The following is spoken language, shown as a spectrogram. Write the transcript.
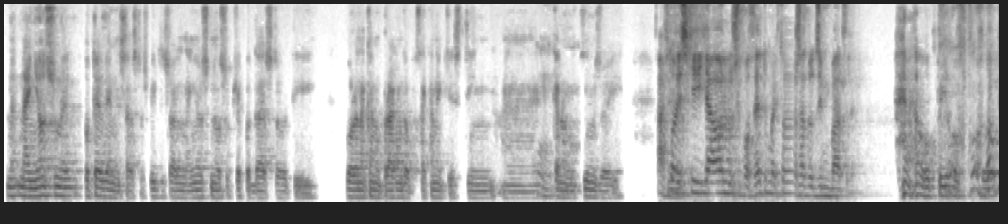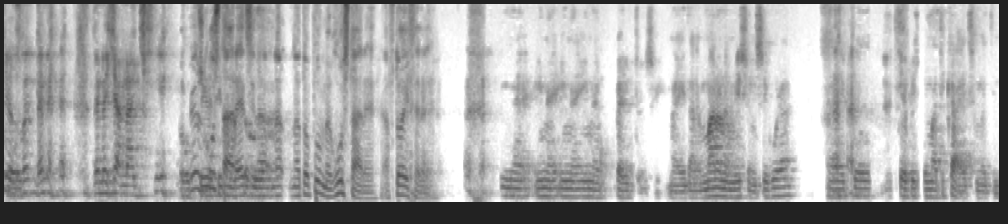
να, να νιώσουν, ποτέ δεν είναι στο σπίτι του, αλλά να νιώσουν όσο πιο κοντά στο ότι μπορώ να κάνω πράγματα που θα έκανα και στην ε, κανονική μου ζωή. Αυτό ε, ισχύει για όλους, υποθέτουμε, εκτός από τον Jimmy Butler. ο οποίο δεν, δεν, έχει ανάγκη. Ο οποίος γούσταρε, έτσι, να, να, το πούμε, γούσταρε. Αυτό ήθελε. είναι, είναι, είναι, είναι περίπτωση. Ναι, ήταν μάλλον emission σίγουρα ε, και, και επιχειρηματικά έτσι, με, την,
